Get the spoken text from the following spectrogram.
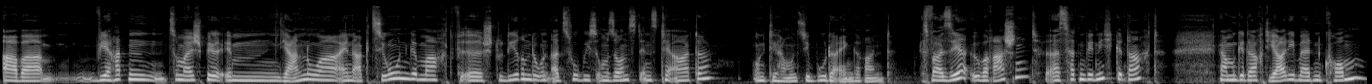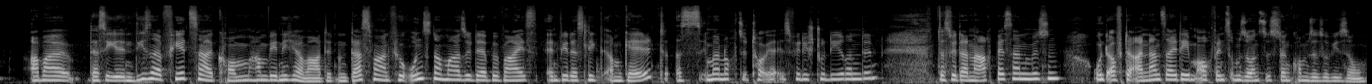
Aber wir hatten zum Beispiel im Januar eine Aktion gemacht, äh, Studierende und Azubis umsonst ins Theater und die haben uns die Bude eingerannt. Es war sehr überraschend, das hatten wir nicht gedacht. Wir haben gedacht, ja, die werden kommen, aber dass sie in dieser Vielzahl kommen, haben wir nicht erwartet. Und das war für uns nochmal so der Beweis, entweder das liegt am Geld, dass es immer noch zu teuer ist für die Studierenden, dass wir danach bessern müssen. Und auf der anderen Seite eben auch, wenn es umsonst ist, dann kommen sie sowieso.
